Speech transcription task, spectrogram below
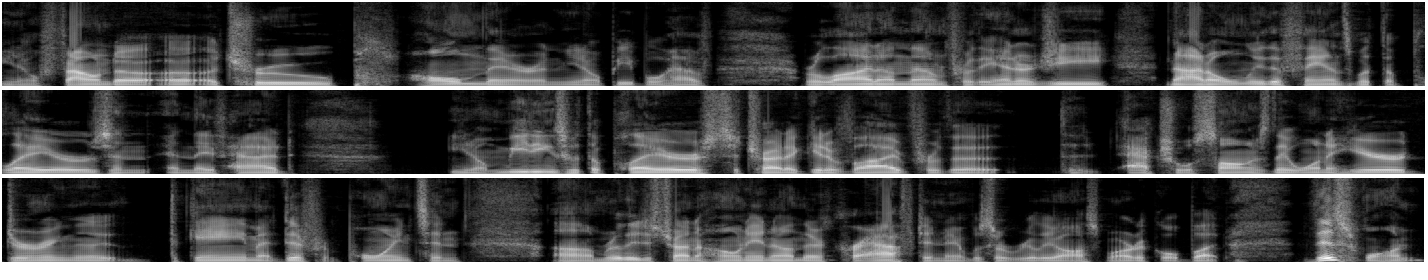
you know found a, a, a, true home there and you know people have relied on them for the energy not only the fans but the players and and they've had you know meetings with the players to try to get a vibe for the the actual songs they want to hear during the, the game at different points and um, really just trying to hone in on their craft and it was a really awesome article but this one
